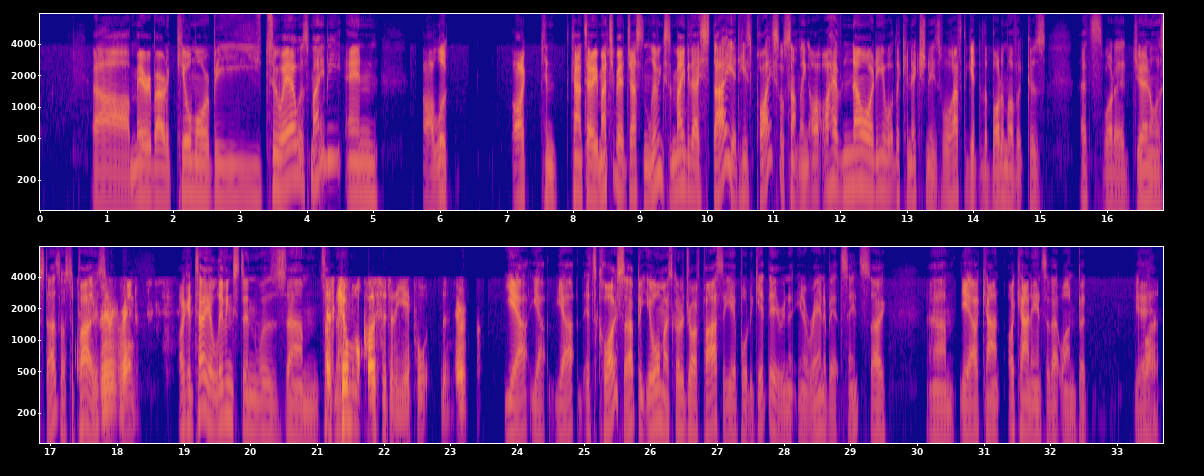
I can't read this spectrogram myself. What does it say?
Uh, Maryborough to Kilmore be two hours maybe. And oh, look, I can can't tell you much about Justin Livingston. Maybe they stay at his place or something. I, I have no idea what the connection is. We'll have to get to the bottom of it because that's what a journalist does, I suppose. That's really random. I can tell you, Livingston was. Um, Is Kilmore closer to the airport than Maryborough? Yeah, yeah, yeah. It's closer, but you almost got to drive past the airport to get there in a, in a roundabout sense. So, um, yeah, I can't I can't answer that one, but yeah. Right.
